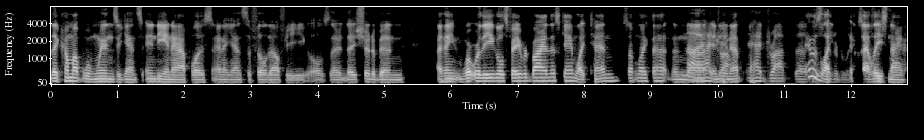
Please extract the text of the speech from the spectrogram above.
they come up with wins against Indianapolis and against the Philadelphia Eagles. They, they should have been. I think what were the Eagles favored by in this game? Like ten, something like that. And no, uh, it had dropped. Indianapolis, It had dropped. Uh, it was like it was at least nine and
